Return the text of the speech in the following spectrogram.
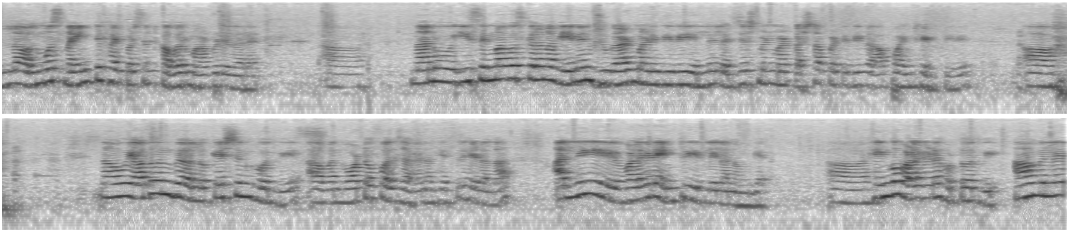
ಎಲ್ಲ almost ninety five percent cover ಮಾಡಿಬಿಟ್ಟಿದ್ದಾರೆ ನಾನು ಈ ಸಿನಿಮಾಗೋಸ್ಕರ ನಾವು ಏನೇನು ಜುಗಾಡ್ ಮಾಡಿದ್ದೀವಿ ಎಲ್ಲೆಲ್ಲಿ ಅಡ್ಜಸ್ಟ್ಮೆಂಟ್ ಮಾಡಿ ಕಷ್ಟಪಟ್ಟಿದ್ದೀವಿ ಆ ಪಾಯಿಂಟ್ ಹೇಳ್ತೀವಿ. ಆ, ನಾವು ಯಾವುದೋ ಒಂದು ಲೊಕೇಶನ್ಗೆ ಹೋದ್ವಿ ಒಂದು ವಾಟರ್ ಫಾಲ್ ಜಾಗ ನನ್ನ ಹೆಸರು ಹೇಳಲ್ಲ. ಅಲ್ಲಿ ಒಳಗಡೆ ಎಂಟ್ರಿ ಇರಲಿಲ್ಲ ನಮಗೆ. ಹೆಂಗೋ ಒಳಗಡೆ ಹೊಟ್ಟೋದ್ವಿ. ಆಮೇಲೆ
